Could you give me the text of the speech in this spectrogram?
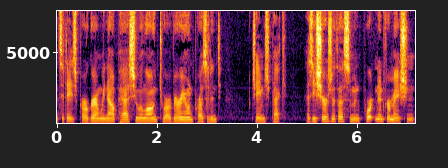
today's program, we now pass you along to our very own President, James Peck, as he shares with us some important information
